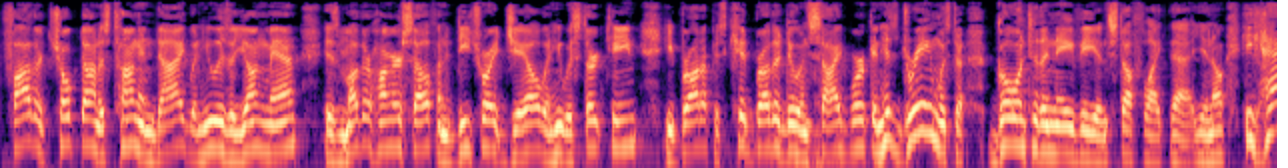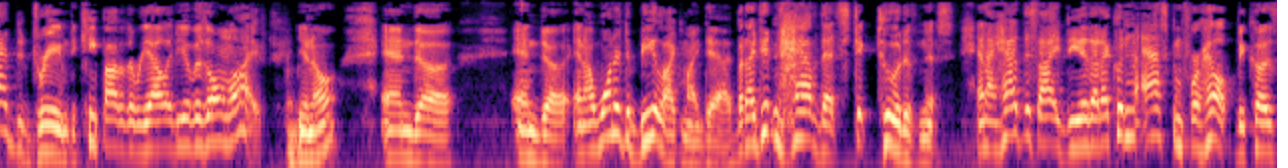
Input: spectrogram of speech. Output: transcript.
father choked on his tongue and died when he was a young man. His mother hung herself in a Detroit jail when he was 13. He brought up his kid brother doing side work and his dream was to go into the Navy and stuff like that, you know. He had to dream to keep out of the reality of his own life, you know. And, uh, and uh, and I wanted to be like my dad, but I didn't have that stick-to-itiveness. And I had this idea that I couldn't ask him for help because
